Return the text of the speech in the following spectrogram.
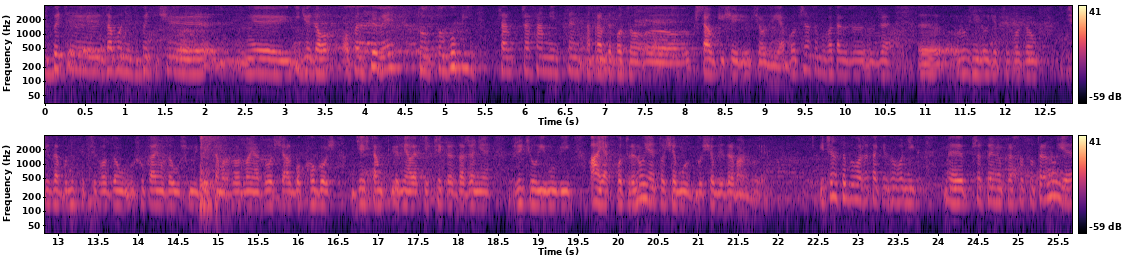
zbyt, y, zawodnik zbyt y, y, idzie do ofensywy, to, to gubi czasami sens naprawdę po co, y, kształci się, rozwija. Bo często bywa tak, że, że e, różni ludzie przychodzą, czy zawodnicy przychodzą, szukają załóżmy gdzieś tam rozładowania złości albo kogoś gdzieś tam miał jakieś przykre zdarzenie w życiu i mówi, a jak potrenuje, to się mu gościowie zrewanżuje. I często było, że taki zawodnik e, przed okres czasu trenuje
